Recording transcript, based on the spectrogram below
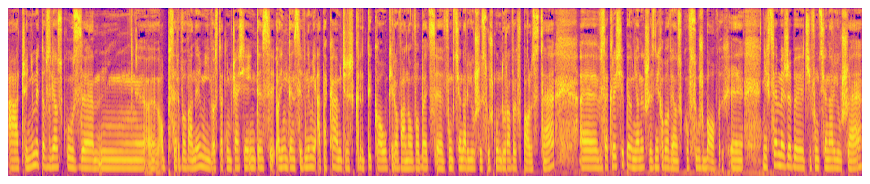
a czynimy to w związku z mm, obserwowanymi w ostatnim czasie intensy intensywnymi atakami, czy też krytyką kierowaną wobec e, funkcjonariuszy służb mundurowych w Polsce e, w zakresie pełnionych przez nich obowiązków służbowych. E, nie chcemy, żeby ci funkcjonariusze,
